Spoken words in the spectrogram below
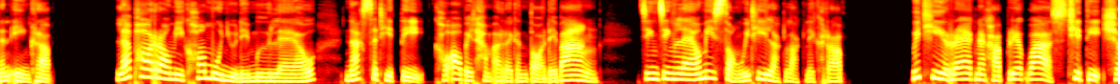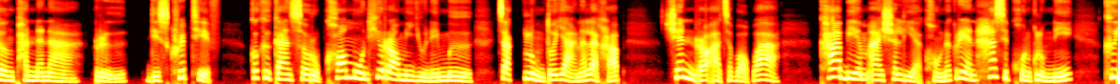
นั่นเองครับ และพอเรามีข้อมูลอยู่ในมือแล้ว นักสถิติเขาเอาไปทำอะไรกันต่อได้บ้าง จริง ๆ แล้วมี 2 วิธีหลักๆ เลยครับ วิธีแรกนะครับ เรียกว่าสถิติเชิงพันนา หรือ descriptive ก็คือการสรุปข้อมูลที่เรามีอยู่ในมือจากกลุ่มตัวอย่างนั่นแหละครับ เช่นเราอาจจะบอกว่า ค่า BMI เฉลี่ยของนักเรียน 50 คนกลุ่มนี้คือ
